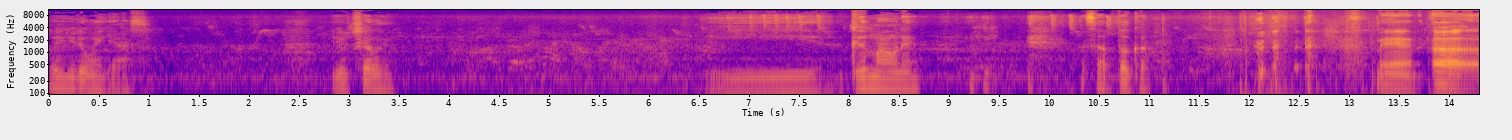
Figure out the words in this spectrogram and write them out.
What are you doing, yes? You chilling? Yeah. Good morning. What's up, Booker? Man, uh,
